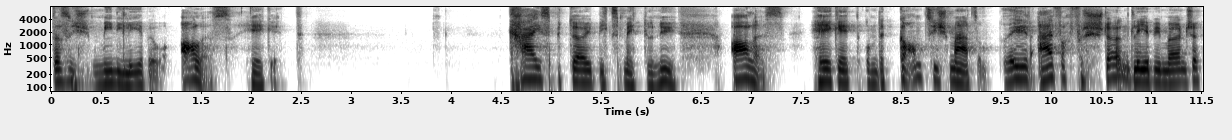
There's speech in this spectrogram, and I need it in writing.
Das ist meine Liebe, die alles hergibt. Kein Betäubungsmittel, nichts. Alles hergeht um den ganzen Schmerz. Und ihr einfach versteht, liebe Menschen,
